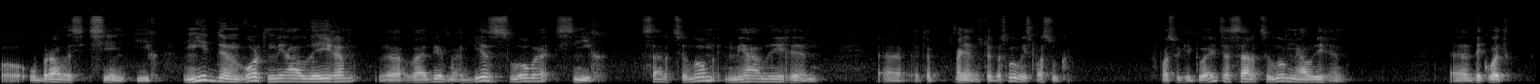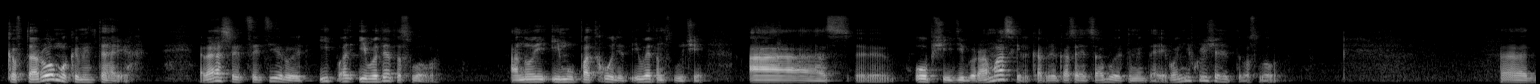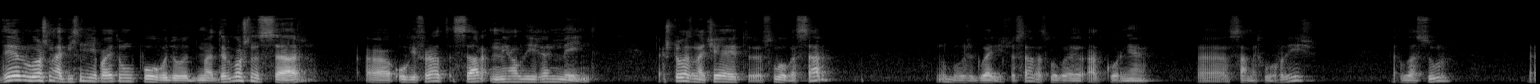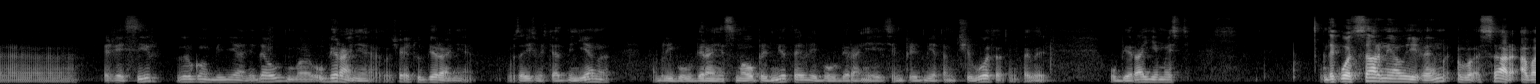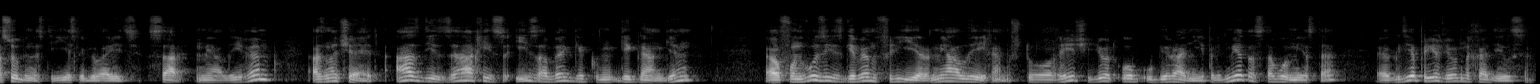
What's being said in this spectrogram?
убралась сень их. Нидем ворд миалейрам без слова с них сарцелом мялыгем. Э, это понятно, что это слово из посука. В посуке говорится сарцелом мялыгем. Э, так вот, ко второму комментарию Раши цитирует и, и вот это слово. Оно ему подходит и в этом случае. А э, общий דיבור המתחיל, который касается обоих комментариев, он не включает этого слова. דער לשון объяснение по этому поводу. דער לשון סר ובפרט סר מיינט. Что означает слово סר? Ну, мы уже говорили, что סר слово от корня э, самех вов рейш, לסור, э, הסיר в другом биньяне. Да, убирание означает убирание, в зависимости от биньяна, там, либо убирание самого предмета, либо убирание этим предметом чего-то, там, так далее. убираемость. Так вот, сар миалейгем, сар, а в особенности, если говорить сар миалейгем, означает «Азди захис из гиганген фон вузи из гевен фриер миалейхам», что речь идет об убирании предмета с того места, где прежде он находился.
